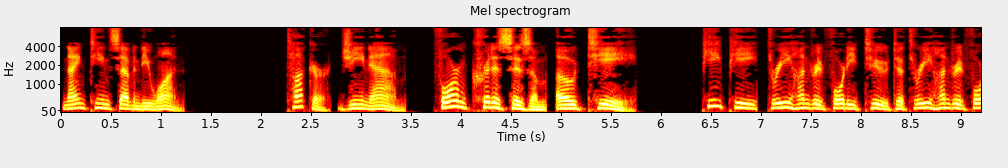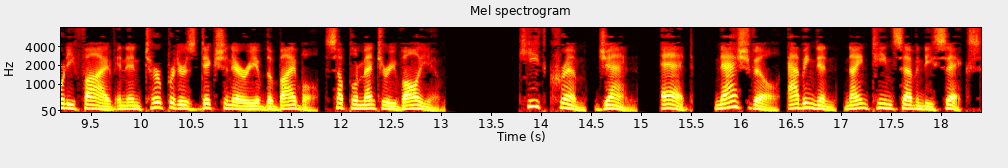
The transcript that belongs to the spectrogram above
1971. Tucker, Gene M. Form Criticism, O.T. pp. 342–345 in Interpreter's Dictionary of the Bible, supplementary volume. Keith Crim, Jen. ed. Nashville, Abingdon, 1976.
